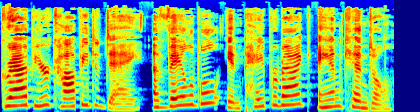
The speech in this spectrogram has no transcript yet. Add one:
Grab your copy today, available in paperback and Kindle.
